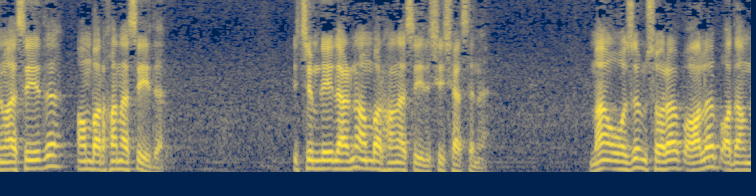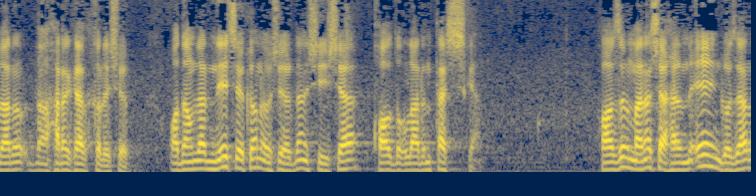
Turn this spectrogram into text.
nimasi edi? Omborxonasi edi. Ichimliklarni omborxonasi edi shishasini. Man o'zim so'rab olib odamlar harakat qilishib odamlar necha kun o'sha yerdan shisha qoldiqlarini tashishgan. Hozir mana shaharni eng go'zal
